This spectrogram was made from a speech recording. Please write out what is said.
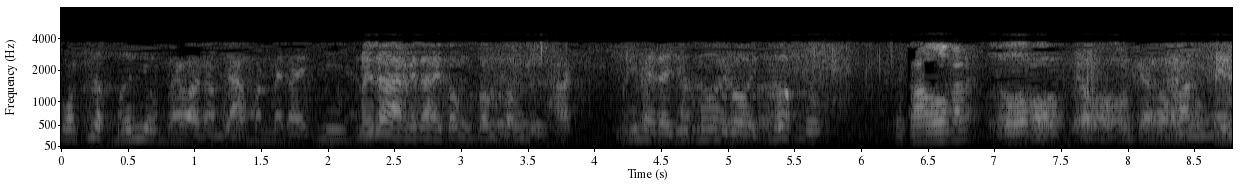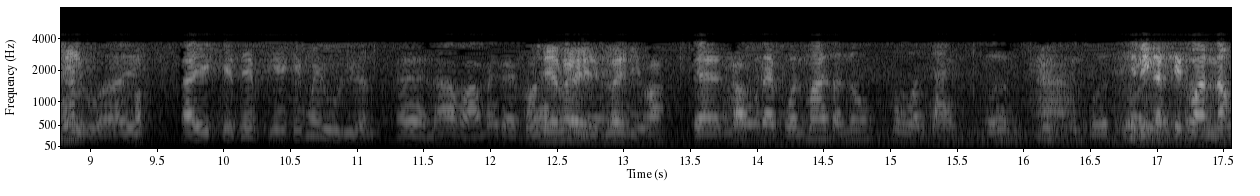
ก็เชือกเบิ้นอยู่แปลว่าทำยางมันไม่ได้ที่ไม่ได้ไม่ได้ต้องต้องต้องหยุดพักนี่ไม่ได้ยึดเลยเลยเชือกอยู่แต่เขาออกกันละออกออกเอาออกเหมือนกันนะไอ้ไม่รู้ไอ้ไอ้เกตเทพเกตไม่รู้เรื่องเออหน้าหวานไม่ได้ตอนนี้เลยเลยดีว่าแต่เราได้ผลไม้ตอนนู้นปวนใจเอออ่าเป็นเบิร์ดทีนี้ก็เจ็ดวันเนาะ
